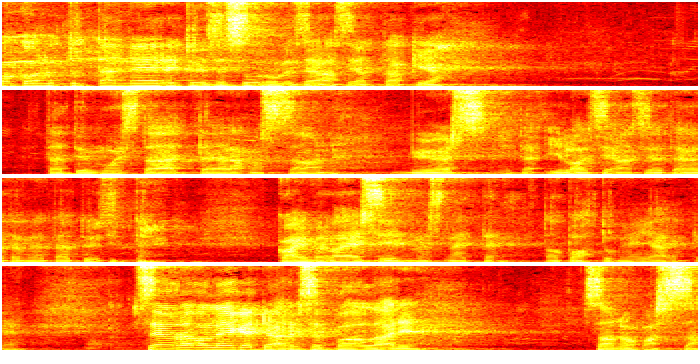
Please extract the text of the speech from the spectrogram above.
Kokoonnuttu tänne erityisen surullisen asian takia. Täytyy muistaa, että elämässä on myös niitä iloisia asioita, joita meidän täytyy sitten kaivella esiin myös näiden tapahtumien jälkeen. Seuraava legendaarisen balladin sanomassa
